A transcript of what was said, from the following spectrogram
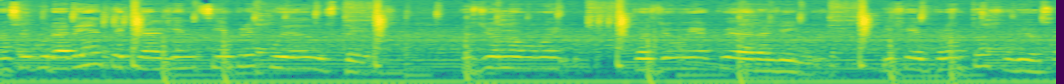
Me aseguraré de que alguien siempre cuide de ustedes. Pues yo no voy, pues yo voy a cuidar a Jamie. Dije pronto furiosa.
